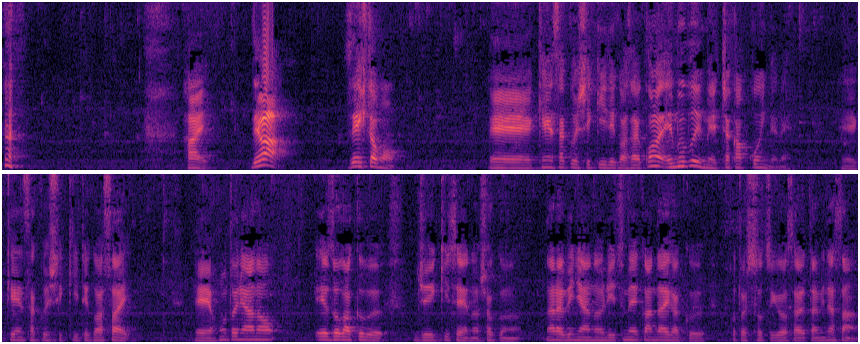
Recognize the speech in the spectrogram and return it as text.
はい。ではぜひとも、えー、検索して聞いてください。この MV めっちゃかっこいいんでね、えー、検索して聞いてください、えー、本当にあの映像学部11期生の諸君並びにあの立命館大学今年卒業された皆さん、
